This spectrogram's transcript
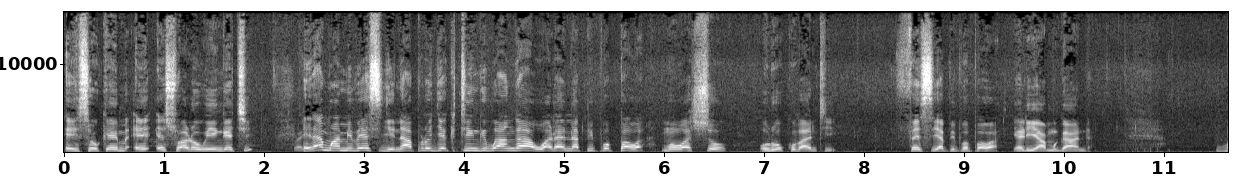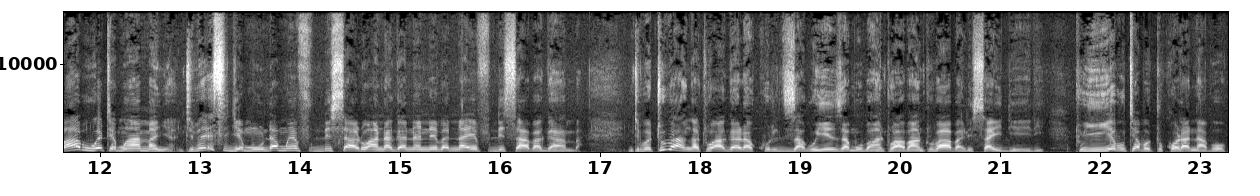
esooka em- e- eswallowing ki Right. era mwami besigye naprojectingibwa nga awala na people power mowaso olwokuba nti face ya people power yali ya muganda baabuwe temwamanya nti besigye munda mu fdc alwanagana ne banna fdc abagamba nti bwe tuba nga twagala kuzza buyinza mu bantu abantu baabali sayidi eri tuyiye butya bwe tukola nabo.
